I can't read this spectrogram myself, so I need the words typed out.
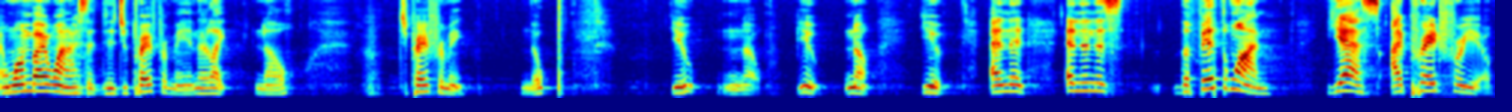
And one by one, I said, did you pray for me? And they're like, no. Did you pray for me? Nope. You? No. You? No you. And then, and then this, the fifth one, yes, I prayed for you.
